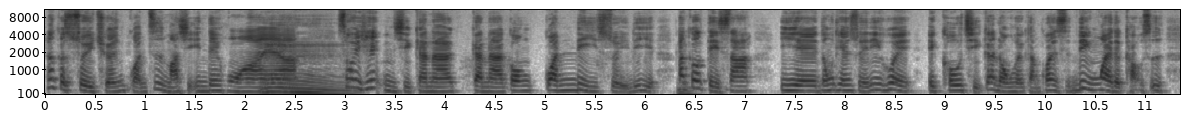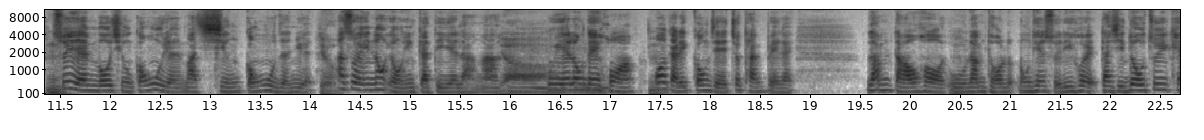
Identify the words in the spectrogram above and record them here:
那个水权管制嘛是因在花的啊，所以迄唔是干那干那讲管理水利，啊，搁第三。伊的农田水利会的考试，甲农会赶快是另外的考试。虽然无像公务员嘛，像公务人员，啊，所以拢用因家己的人啊，规个拢在花。我甲你讲一个足坦白的。南投吼有南投农田水利会，但是芦水溪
